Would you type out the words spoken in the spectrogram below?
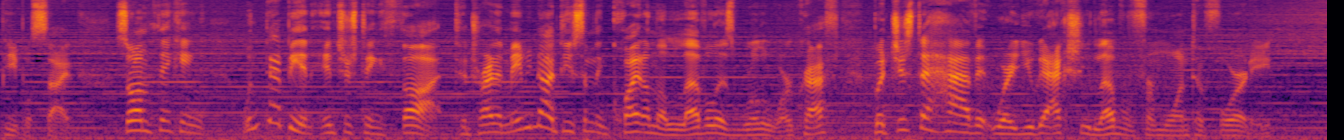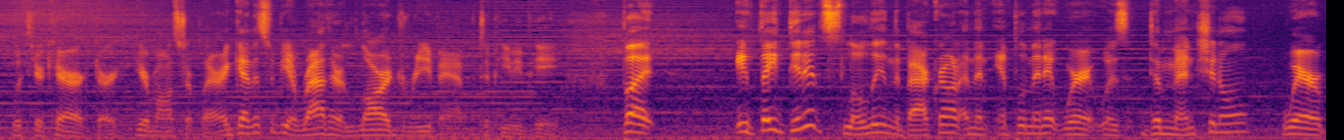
people side. So I'm thinking, wouldn't that be an interesting thought to try to maybe not do something quite on the level as World of Warcraft, but just to have it where you actually level from 1 to 40 with your character, your monster player. Again, this would be a rather large revamp to PvP. But if they did it slowly in the background and then implement it where it was dimensional, where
